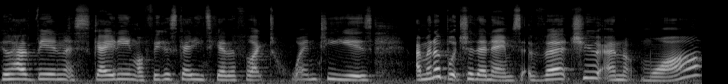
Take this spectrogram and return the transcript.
who have been skating or figure skating together for like 20 years. I'm going to butcher their names Virtue and Moi.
